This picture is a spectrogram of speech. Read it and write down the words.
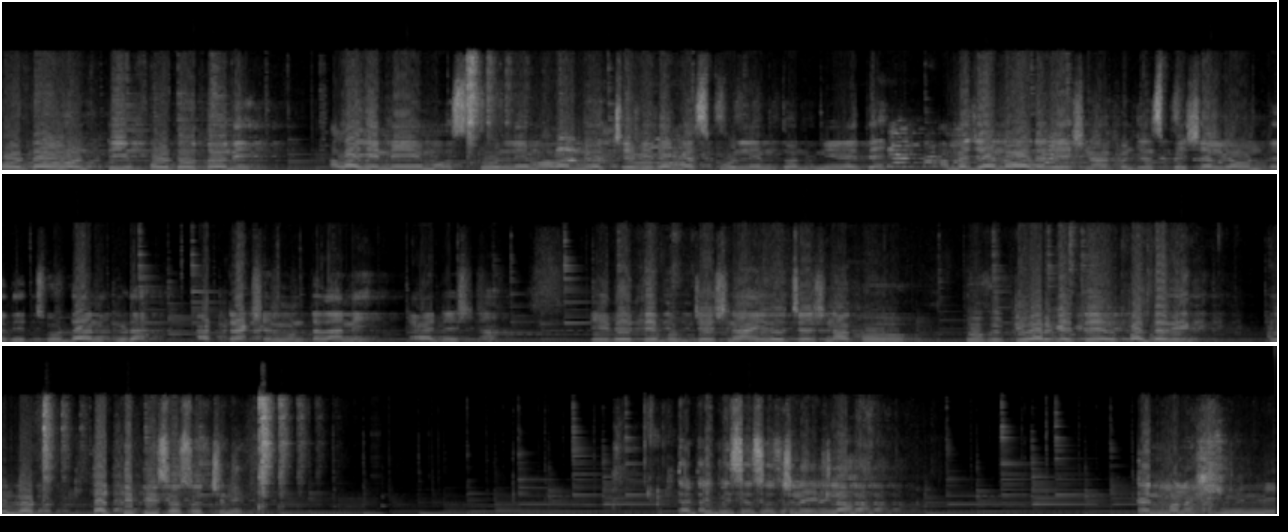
ఫోటో వంటి ఫోటోతోని అలాగే నేమ్ స్కూల్ నేమ్ అవన్నీ వచ్చే విధంగా స్కూల్ నేమ్తోని నేనైతే అమెజాన్లో ఆర్డర్ చేసిన. కొంచెం స్పెషల్గా ఉంటుంది చూడడానికి కూడా అట్రాక్షన్గా ఉంటుందని యాడ్ చేసిన. ఇదైతే బుక్ చేసిన. ఇది వచ్చేసి నాకు టూ ఫిఫ్టీ వరకు అయితే పడ్డది. దీనిలో థర్టీ పీసెస్ వచ్చినాయి. థర్టీ పీసెస్ వచ్చినాయి ఇట్లా. కానీ మనకి ఇన్ని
